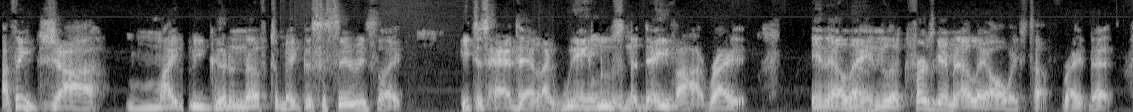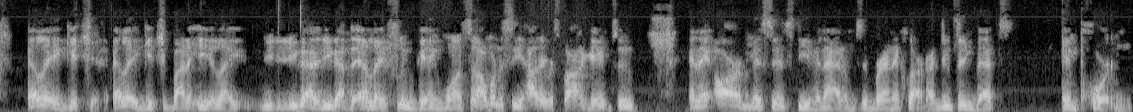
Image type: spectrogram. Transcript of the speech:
I think Ja might be good enough to make this a series. Like he just had that like we ain't losing the day vibe, right? In LA. And look, first game in LA always tough, right? That LA get you. LA get you by the heat. Like you, you got you got the LA flu game one. So I want to see how they respond game two. And they are missing Steven Adams and Brandon Clarke. I do think that's important.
